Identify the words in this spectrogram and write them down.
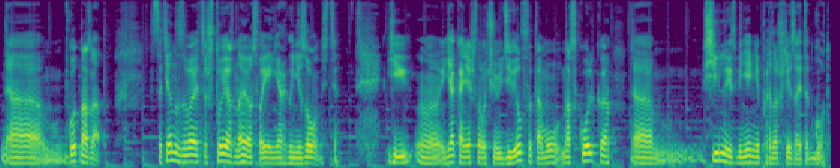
год назад. Статья называется «Что я знаю о своей неорганизованности». И э, я, конечно, очень удивился тому, насколько э, сильные изменения произошли за этот год.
